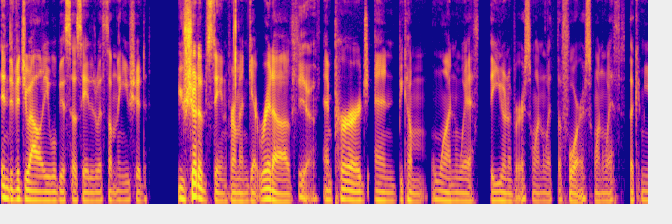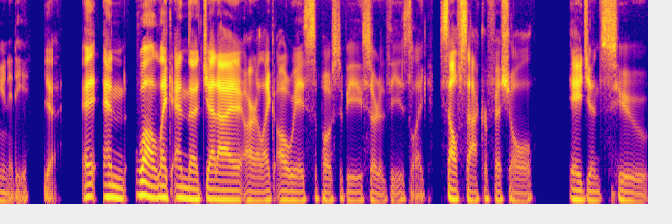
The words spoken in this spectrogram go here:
individuality will be associated with something you should you should abstain from and get rid of Yeah, and purge and become one with the universe, one with the force, one with the community. Yeah. And, and well, like, and the Jedi are like always supposed to be sort of these like self-sacrificial agents who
